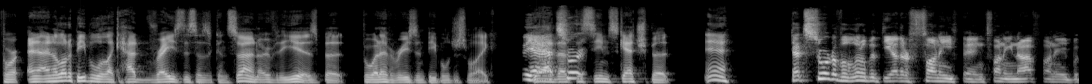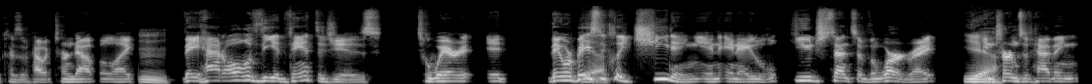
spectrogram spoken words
for and, and a lot of people like had raised this as a concern over the years, but for whatever reason, people just were like, Yeah, "Yeah, that, sort, this seems sketch, but eh." That's sort of a little bit the other funny thing. Funny, not funny because of how it turned out, but like Mm, they had all of the advantages to where it, it they were basically cheating in in a huge sense of the word, right? yeah, In terms of having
